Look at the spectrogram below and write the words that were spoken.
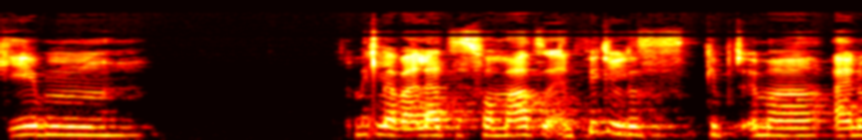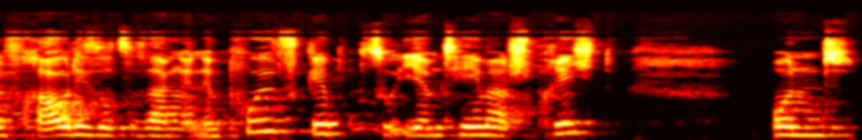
geben Mittlerweile hat sich das Format so entwickelt, dass es gibt immer eine Frau, die sozusagen einen Impuls gibt, zu ihrem Thema spricht und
